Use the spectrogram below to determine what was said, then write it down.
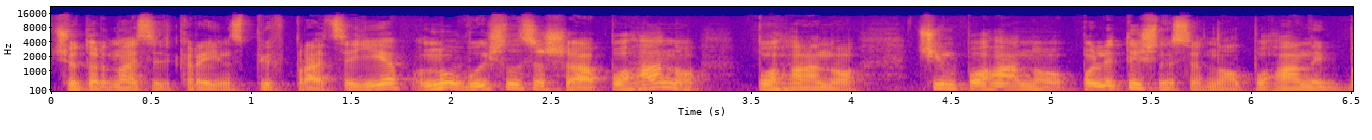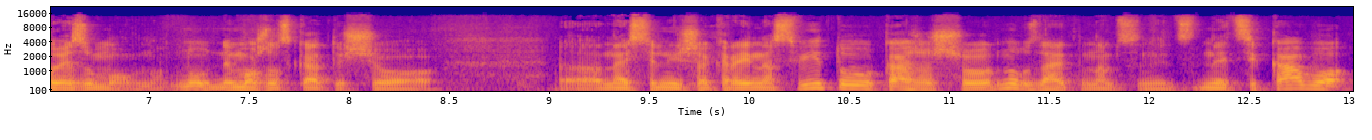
14 країн співпраця є. Ну, вийшли США. Погано? Погано. Чим погано? Політичний сигнал поганий, безумовно. Ну, не можна сказати, що найсильніша країна світу каже, що ну, знаєте, нам це не цікаво.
